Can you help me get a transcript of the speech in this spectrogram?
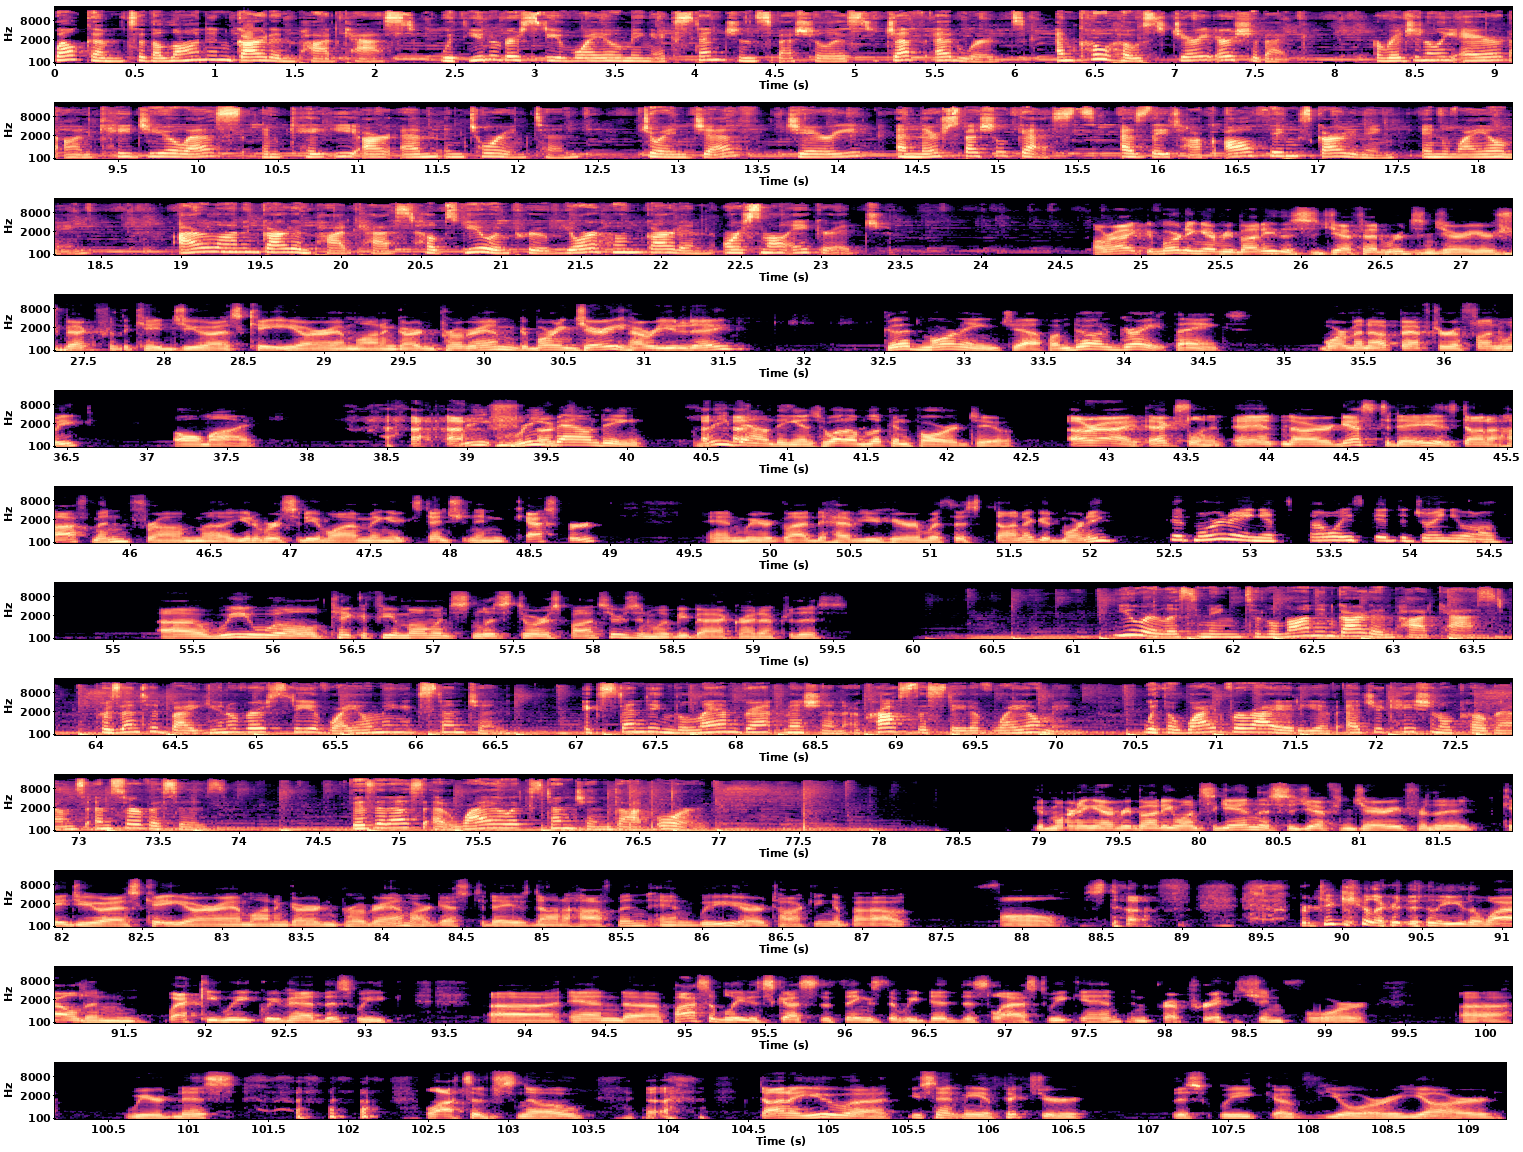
Welcome to the Lawn and Garden Podcast with University of Wyoming Extension Specialist Jeff Edwards and co host Jerry Ershebek. Originally aired on KGOS and KERM in Torrington, join Jeff, Jerry, and their special guests as they talk all things gardening in Wyoming. Our Lawn and Garden Podcast helps you improve your home garden or small acreage. All right. Good morning, everybody. This is Jeff Edwards and Jerry Ershebek for the KGOS KERM Lawn and Garden Program. Good morning, Jerry. How are you today? Good morning, Jeff. I'm doing great. Thanks. Warming up after a fun week? Oh, my. Re- rebounding. rebounding is what I'm looking forward to. All right. Excellent. And our guest today is Donna Hoffman from uh, University of Wyoming Extension in Casper. And we are glad to have you here with us, Donna. Good morning. Good morning. It's always good to join you all. Uh, we will take a few moments and listen to our sponsors, and we'll be back right after this. You are listening to the Lawn and Garden Podcast, presented by University of Wyoming Extension, extending the land grant mission across the state of Wyoming with a wide variety of educational programs and services. Visit us at wyoextension.org. Good morning, everybody. Once again, this is Jeff and Jerry for the KGOS KERM Lawn and Garden Program. Our guest today is Donna Hoffman, and we are talking about fall stuff, particularly the wild and wacky week we've had this week, uh, and uh, possibly discuss the things that we did this last weekend in preparation for uh, weirdness, lots of snow. Donna, you uh, you sent me a picture this week of your yard.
